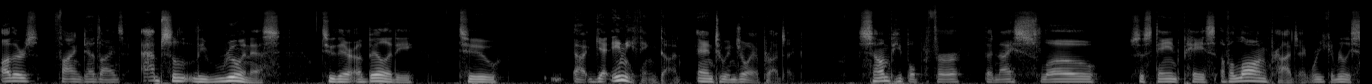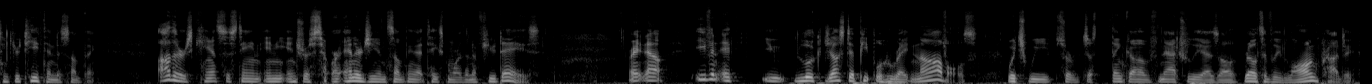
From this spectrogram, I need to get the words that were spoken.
Others find deadlines absolutely ruinous to their ability to uh, get anything done and to enjoy a project. Some people prefer the nice, slow, sustained pace of a long project where you can really sink your teeth into something. Others can't sustain any interest or energy in something that takes more than a few days. Right now, even if you look just at people who write novels, which we sort of just think of naturally as a relatively long project,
